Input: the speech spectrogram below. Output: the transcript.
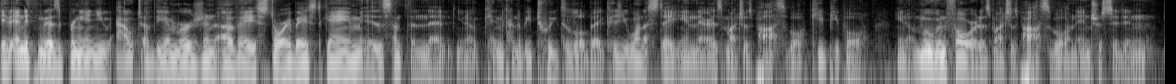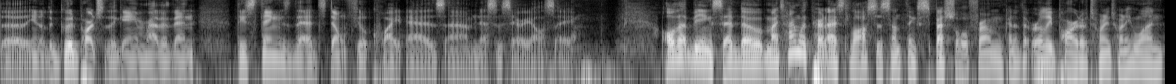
if anything that's bringing you out of the immersion of a story-based game is something that you know can kind of be tweaked a little bit because you want to stay in there as much as possible, keep people you know moving forward as much as possible and interested in the you know the good parts of the game rather than these things that don't feel quite as um, necessary i'll say. All that being said though my time with paradise lost is something special from kind of the early part of 2021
